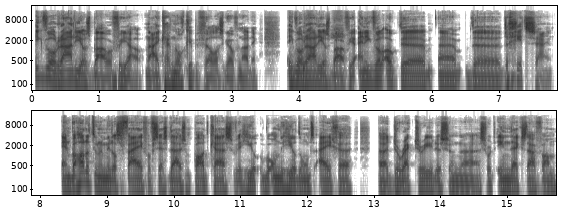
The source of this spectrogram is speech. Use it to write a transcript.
ik wil radio's bouwen voor jou. Nou, ik krijg nog kippenvel als ik over nadenk. Ik wil radio's bouwen voor jou. En ik wil ook de, uh, de, de gids zijn. En we hadden toen inmiddels vijf of zesduizend podcasts. We, we onderhielden ons eigen uh, directory, dus een soort index daarvan.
